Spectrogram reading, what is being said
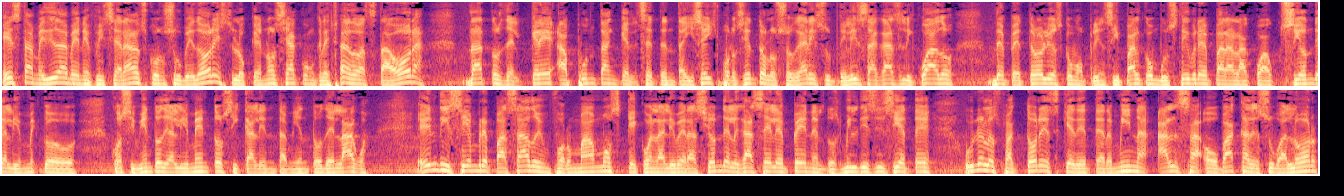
esta medida beneficiará a los consumidores, lo que no se ha concretado hasta ahora. Datos del CRE apuntan que el 76% de los hogares utiliza gas licuado de petróleos como principal combustible para la cocción de alimentos, cocimiento de alimentos y calentamiento del agua. En diciembre pasado informamos que con la liberación del gas CLP en el 2017, uno de los factores que determina alza o baja de su valor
